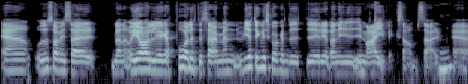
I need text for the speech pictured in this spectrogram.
Eh, och då sa vi så här, bland, och jag har legat på lite så här, men jag tycker vi ska åka dit redan i, i maj liksom. Så här, mm. eh,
